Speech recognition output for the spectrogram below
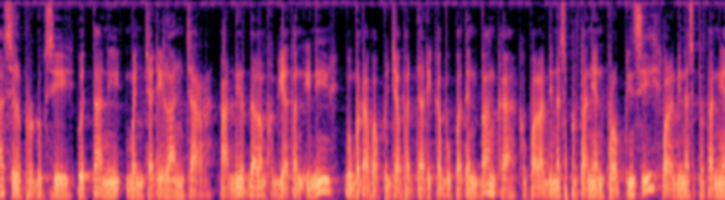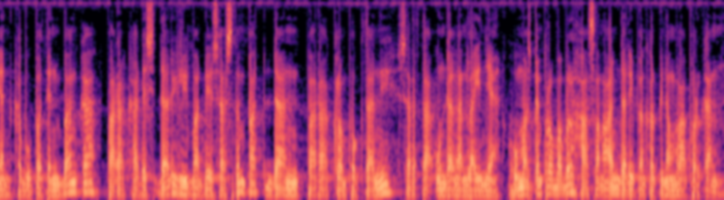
hasil produksi petani menjadi lancar. Hadir dalam kegiatan ini beberapa pejabat dari Kabupaten Bangka, Kepala Dinas Pertanian Provinsi, Kepala Dinas Pertanian Kabupaten Bangka, para kades dari lima desa setempat, dan para kelompok tani serta undangan lainnya. Humas Pemprov Babel Hasan Aim dari Pangkal Pinang melaporkan.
